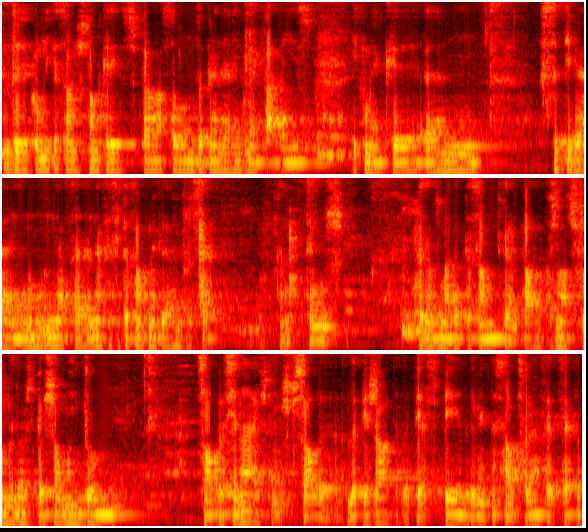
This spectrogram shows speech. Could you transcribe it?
de comunicação e gestão de crises para os nossos alunos aprenderem como é que fazem isso e como é que, um, se estiverem nessa, nessa situação, como é que devem proceder. Temos fazemos uma adaptação muito grande. Para além que os nossos formadores depois são muito. são operacionais, temos pessoal da, da PJ, da PSP, do Gabinete Nacional de Segurança, etc.,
